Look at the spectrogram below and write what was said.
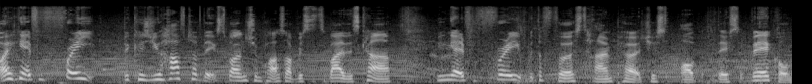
Or you can get it for free because you have to have the expansion pass obviously to buy this car. You can get it for free with the first time purchase of this vehicle.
